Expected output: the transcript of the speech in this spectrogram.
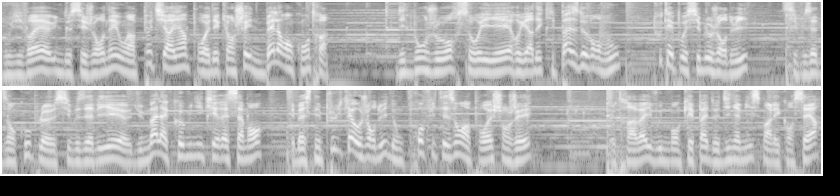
Vous vivrez une de ces journées où un petit rien pourrait déclencher une belle rencontre. Dites bonjour, souriez, regardez qui passe devant vous, tout est possible aujourd'hui. Si vous êtes en couple, si vous aviez du mal à communiquer récemment, et ben ce n'est plus le cas aujourd'hui, donc profitez-en hein, pour échanger. Travail, vous ne manquez pas de dynamisme, hein, les cancers,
